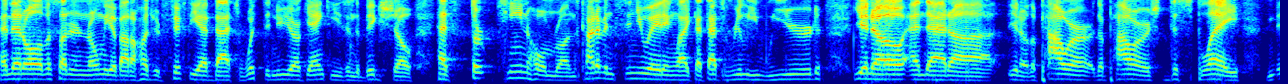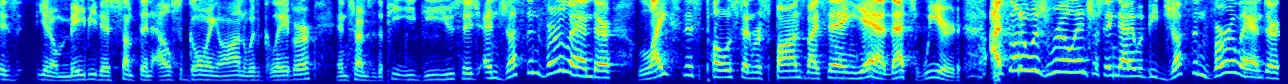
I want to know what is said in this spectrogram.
And then all of a sudden, in only about 150 at bats with the New York Yankees in the big show, has 13 home runs, kind of insinuating like that that's really weird, you know, and that, uh, you know, the power, the power display is, you know, maybe there's something else going on with Gleyber in terms of the PED usage. And Justin Verlander likes this post and responds by saying, "Yeah, that's weird." I thought it was real interesting that it would be Justin Verlander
